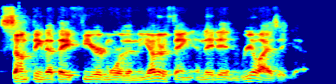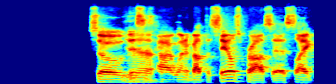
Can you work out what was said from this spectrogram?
something that they feared more than the other thing and they didn't realize it yet so this yeah. is how I went about the sales process. Like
